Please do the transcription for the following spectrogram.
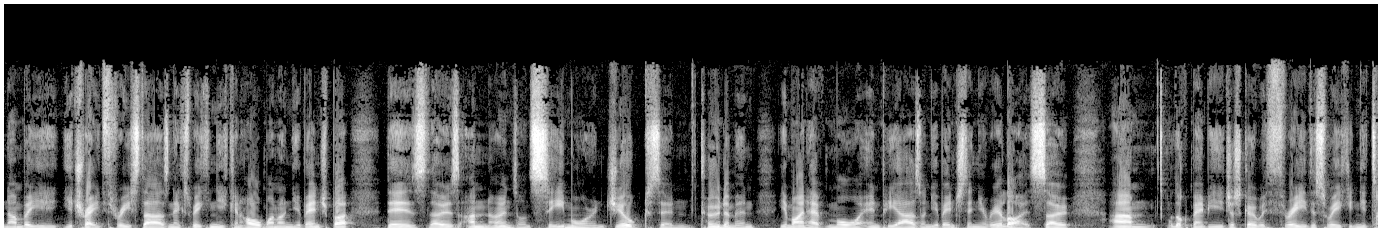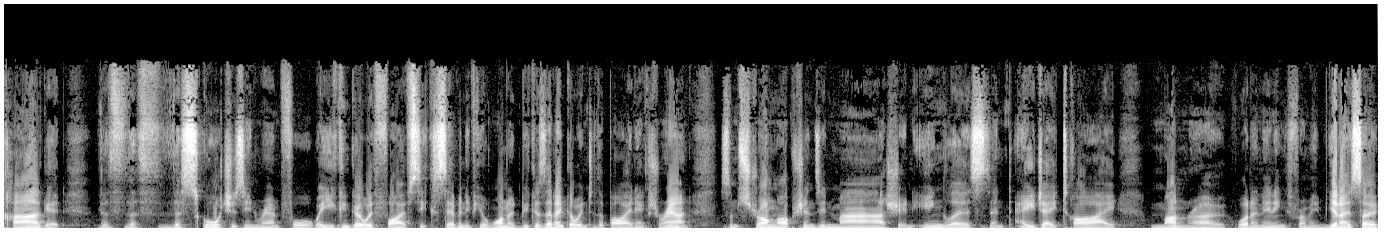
number. You, you trade three stars next week and you can hold one on your bench, but there's those unknowns on Seymour and Jilks and Kuhnemann. You might have more NPRs on your bench than you realise. So, um, look, maybe you just go with three this week and you target the, the the Scorchers in round four, where you can go with five, six, seven if you wanted, because they don't go into the bye next round. Some strong options in Marsh and Inglis and AJ Tye, Munro. What an innings from him, you know. So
